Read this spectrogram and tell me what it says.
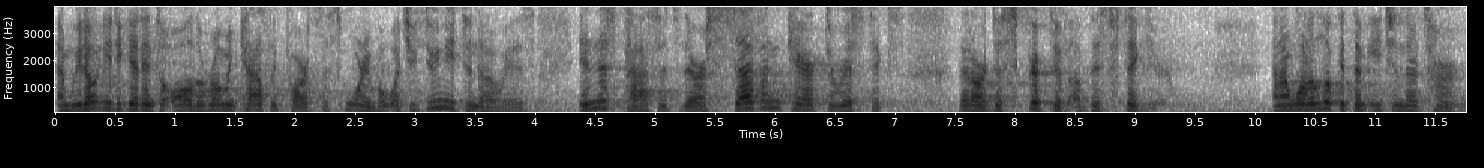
And we don't need to get into all the Roman Catholic parts this morning, but what you do need to know is in this passage, there are seven characteristics that are descriptive of this figure. And I want to look at them each in their turn.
